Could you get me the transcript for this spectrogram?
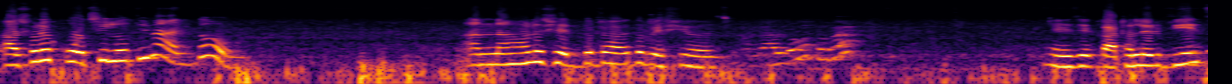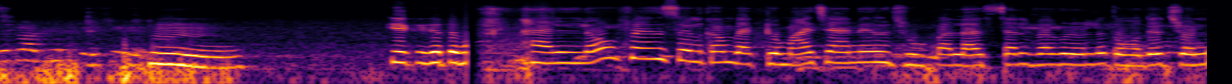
আসলে কচি লতি না একদম? আর না হলে সেদ্ধটা হয়তো বেশি হয়েছে। এই যে কাঁঠালের বীজ। হুম। কে কে খেতে hello friends welcome back to my channel Jhumpa lifestyle blog রইল তোমাদের জন্য।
